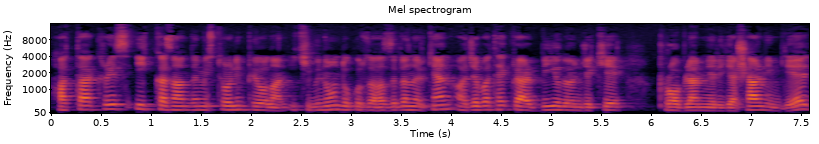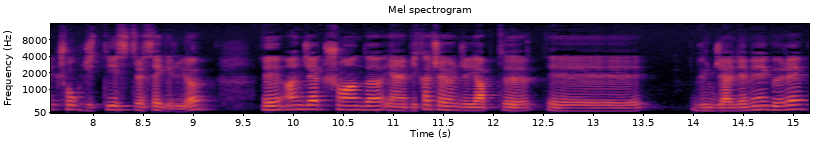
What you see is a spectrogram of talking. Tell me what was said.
Hatta Chris ilk kazandığı Mr. Olympia olan 2019'a hazırlanırken acaba tekrar bir yıl önceki problemleri yaşar mıyım diye çok ciddi strese giriyor. Ee, ancak şu anda yani birkaç ay önce yaptığı e, güncellemeye göre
